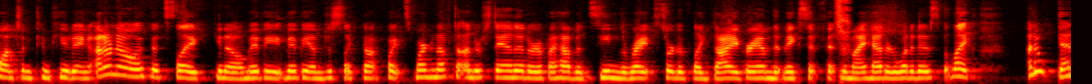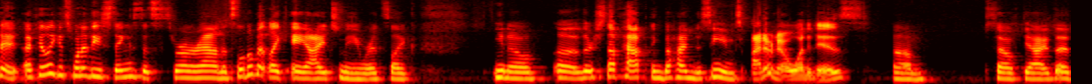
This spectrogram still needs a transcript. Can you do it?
quantum computing. I don't know if it's like, you know, maybe maybe I'm just like not quite smart enough to understand it or if I haven't seen the right sort of like diagram that makes it fit into my head or what it is, but like I don't get it. I feel like it's one of these things that's thrown around. It's a little bit like AI to me where it's like you know, uh, there's stuff happening behind the scenes. I don't know what it is. Um, so yeah, I, I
